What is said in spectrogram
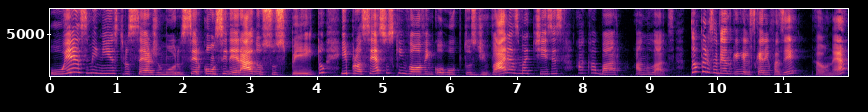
O ex-ministro Sérgio Moro ser considerado suspeito e processos que envolvem corruptos de várias matizes acabar anulados. Estão percebendo o que eles querem fazer? Então, né?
